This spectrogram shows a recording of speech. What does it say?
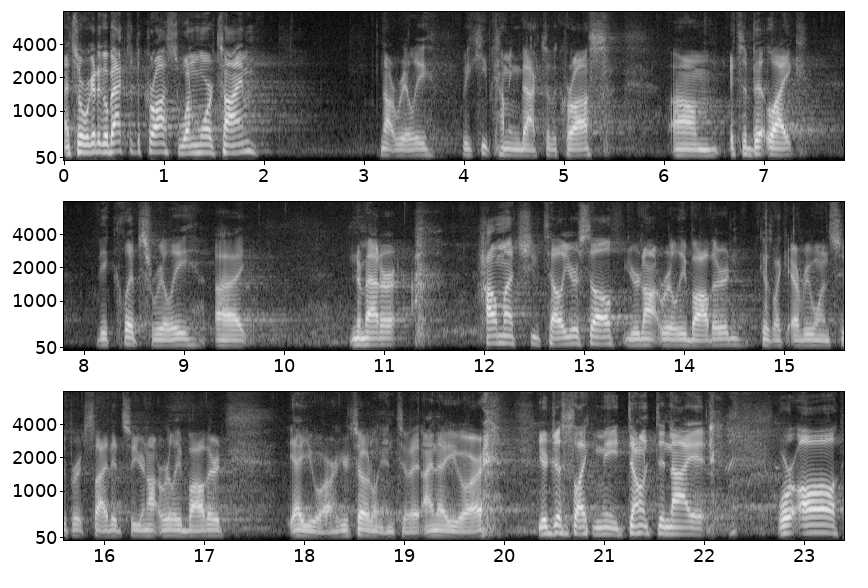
and so we're going to go back to the cross one more time. Not really. We keep coming back to the cross. Um, it's a bit like the eclipse, really. Uh, no matter how much you tell yourself you're not really bothered, because like everyone's super excited, so you're not really bothered. Yeah, you are. You're totally into it. I know you are. You're just like me. Don't deny it. We're all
